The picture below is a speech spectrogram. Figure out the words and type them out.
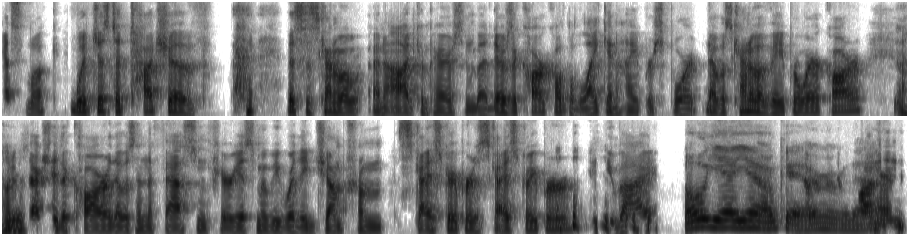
yep. look with just a touch of. this is kind of a, an odd comparison, but there's a car called the Lykan Hypersport that was kind of a vaporware car. Uh-huh. It was actually the car that was in the Fast and Furious movie where they jumped from skyscraper to skyscraper in Dubai. Oh yeah, yeah. Okay, I remember the front that. End,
